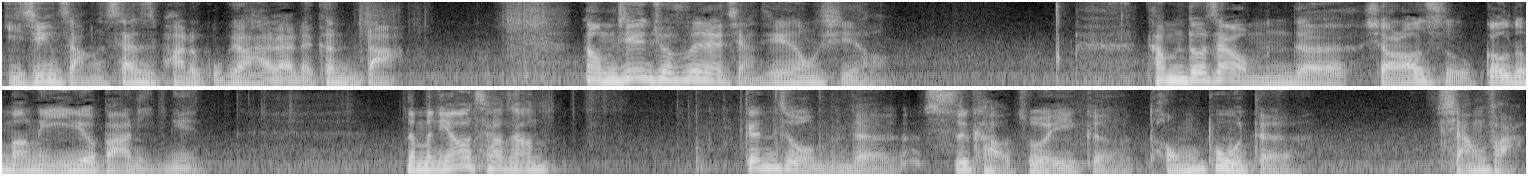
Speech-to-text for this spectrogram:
已经涨了三十趴的股票还来得更大。那我们今天就分享讲这些东西哈，他们都在我们的小老鼠 Gold Money 一六八里面。那么你要常常跟着我们的思考做一个同步的想法，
